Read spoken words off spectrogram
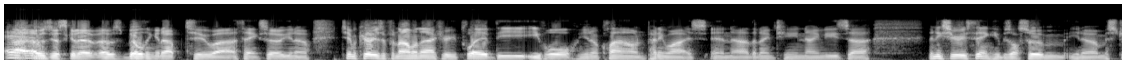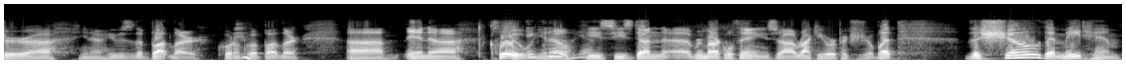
I was just gonna. I was building it up to uh, thing. So you know, Tim Curry is a phenomenal actor. He played the evil, you know, clown Pennywise in uh, the 1990s uh, miniseries thing. He was also, you know, Mr. Uh, you know, he was the butler, quote unquote butler, uh, in uh, Clue. In you Clue, know, yeah. he's he's done uh, remarkable things. Uh, Rocky Horror Picture Show, but the show that made him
